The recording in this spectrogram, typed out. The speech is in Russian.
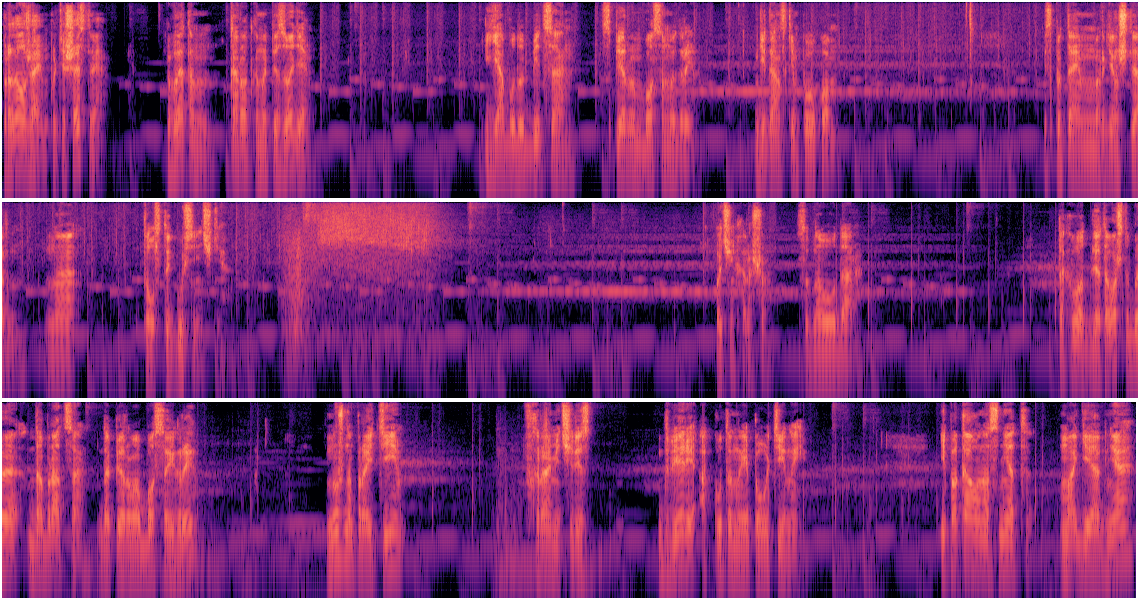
Продолжаем путешествие. В этом коротком эпизоде я буду биться с первым боссом игры – гигантским пауком. Испытаем Моргенштерн на толстой гусеничке. Очень хорошо. С одного удара. Так вот, для того, чтобы добраться до первого босса игры, нужно пройти в храме через двери, окутанные паутиной. И пока у нас нет магии огня,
